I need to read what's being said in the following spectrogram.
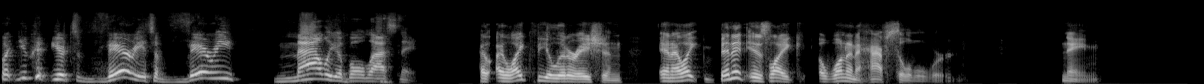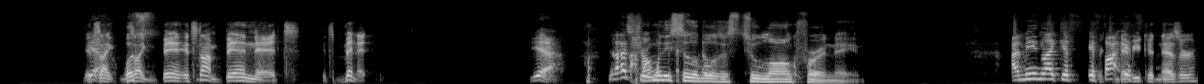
but you could. It's very, it's a very malleable last name. I, I like the alliteration, and I like Bennett is like a one and a half syllable word name. It's yeah. like it's like Ben. It's not Bennett. It's Bennett. Yeah, that's true. How many syllables is too long for a name? I mean, like if if like I Nebuchadnezzar,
